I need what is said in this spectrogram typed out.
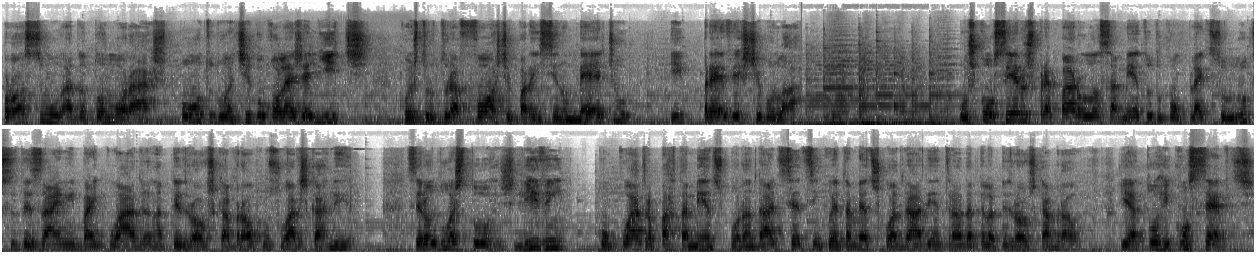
próximo a Dr. Moraes, ponto do antigo Colégio Elite, com estrutura forte para ensino médio e pré-vestibular. Os colseiros preparam o lançamento do complexo Lux Design by Quadra, na Pedro Alves Cabral, com Soares Carneiro. Serão duas torres, living com quatro apartamentos por andar de 150 metros quadrados e entrada pela Pedro Alves Cabral. E a torre Concept,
